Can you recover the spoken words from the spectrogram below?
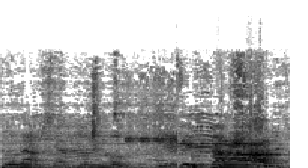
Production Guru Star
